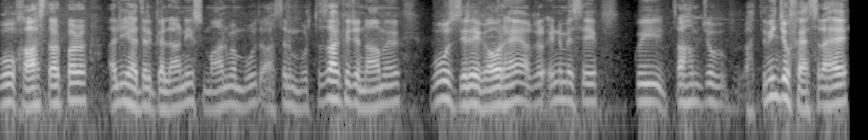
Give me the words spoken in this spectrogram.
वो ख़ास तौर पर अली हैदर गलानी उस्मान महमूद, असर मुर्तज़ा के जो नाम हैं, वो ज़र गौर हैं। अगर इनमें से कोई ताहम जो हतमी जो फ़ैसला है,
